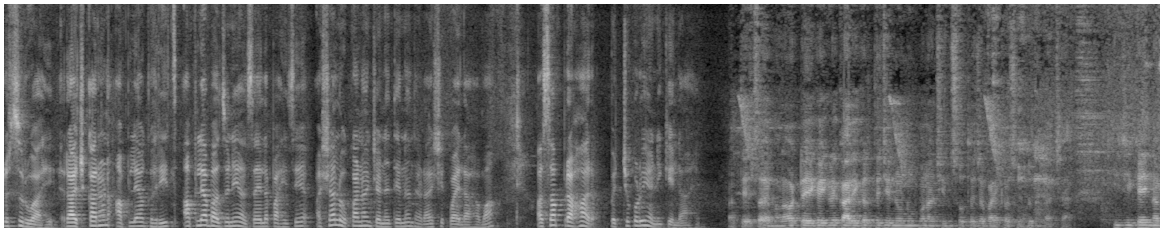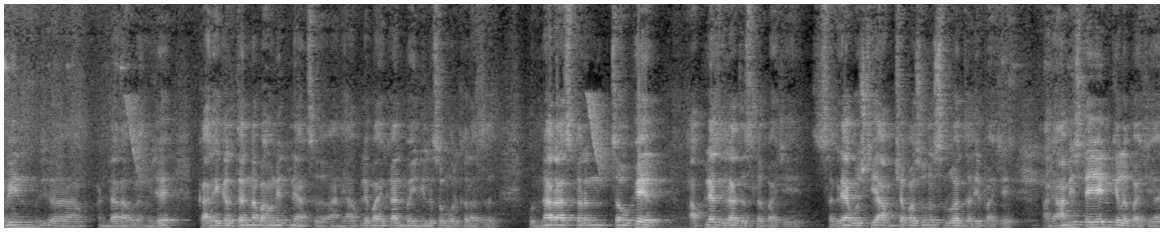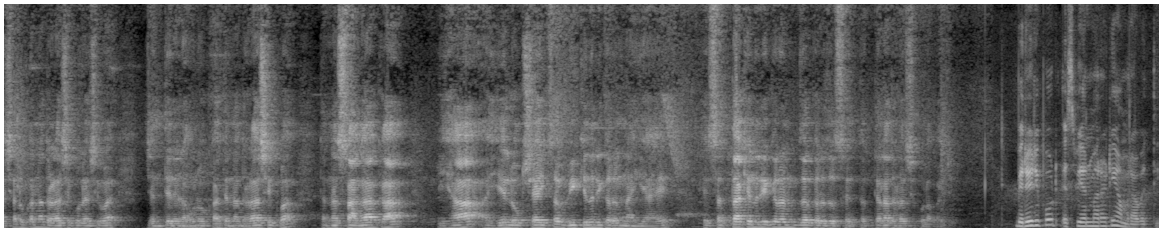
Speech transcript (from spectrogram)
सुरू आहे. राजकारण आपल्या घरीच आपल्या बाजूने असायला पाहिजे अशा लोकांना जनतेनं धडा शिकवायला हवा असा प्रहार बच्चू कडू यांनी केला आहे. तेच आहे. मला वाटतं एका इकडे कार्यकर्त्याची निवडणूक म्हणाची स्वतःच्या बायका सोबत ही जी काही नवीन फंडा लावला म्हणजे कार्यकर्त्यांना भावनेत न्यायचं आणि आपल्या बायका आणि बहिणीला समोर करायचं पुन्हा राजकारण चौफेर आपल्याच घरात असलं पाहिजे. सगळ्या गोष्टी आमच्यापासूनच सुरुवात झाली पाहिजे आणि आम्हीच ते येण केलं पाहिजे. अशा लोकांना धडा शिकवल्याशिवाय जनतेने राहू नका. त्यांना धडा शिकवा. त्यांना सांगा का ह्या हे लोकशाहीचं विकेंद्रीकरण नाही आहे. हे सत्ता केंद्रीकरण जर करत असेल तर त्याला धडा शिकवला पाहिजे. Bureau report S P N Marathi Amravati.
